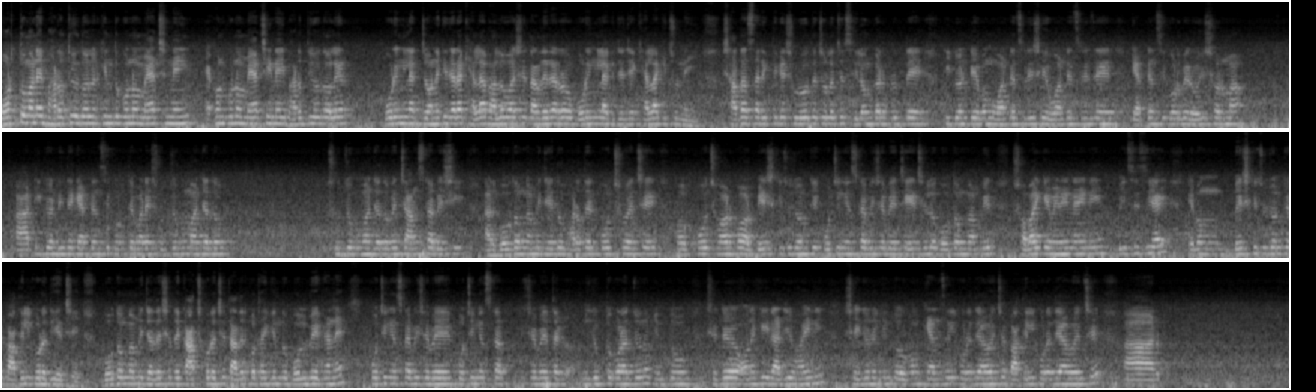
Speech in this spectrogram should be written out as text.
বর্তমানে ভারতীয় দলের কিন্তু কোনো ম্যাচ নেই। এখন কোনো ম্যাচই নেই ভারতীয় দলের। বোরিং লাগছে। অনেকে যারা খেলা ভালোবাসে তাদের আরও বোরিং লাগছে যে খেলা কিছু নেই। সাতাশ তারিখ থেকে শুরু হতে চলেছে শ্রীলঙ্কার বিরুদ্ধে টি টোয়েন্টি এবং ওয়ানডে সিরিজ সেই ওয়ানডে সিরিজে ক্যাপ্টেন্সি করবে রোহিত শর্মা। আর টি টোয়েন্টিতে ক্যাপ্টেন্সি করতে পারে সূর্যকুমার যাদব। সূর্যকুমার যাদবের চান্সটা বেশি। আর গৌতম গম্ভীর যেহেতু ভারতের কোচ হয়েছে কোচ হওয়ার পর বেশ কিছুজনকে কোচিং স্টাফ হিসেবে চেয়েছিল গৌতম গম্ভীর। সবাইকে মেনে নেয়নি বিসিসিআই এবং বেশ কিছুজনকে বাতিল করে দিয়েছে। গৌতম গম্ভীর যাদের সাথে কাজ করেছে, তাদের কথাই কিন্তু বলবে এখানে। কোচিং স্টাফ হিসেবে কোচিং স্টাফ হিসেবে তাকে নিযুক্ত করার জন্য কিন্তু সেটা অনেকেই রাজি হয়নি। সেই জন্য কিন্তু ওরকম ক্যান্সেল করে দেওয়া হয়েছে, বাতিল করে দেওয়া হয়েছে। আর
